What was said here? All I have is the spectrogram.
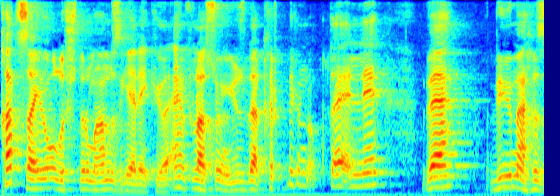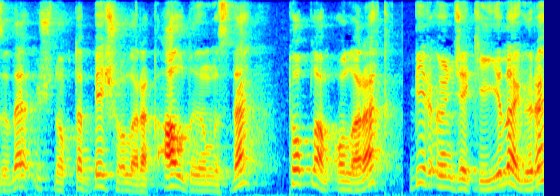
katsayı oluşturmamız gerekiyor. Enflasyon %41.50 ve büyüme hızı da 3.5 olarak aldığımızda toplam olarak bir önceki yıla göre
